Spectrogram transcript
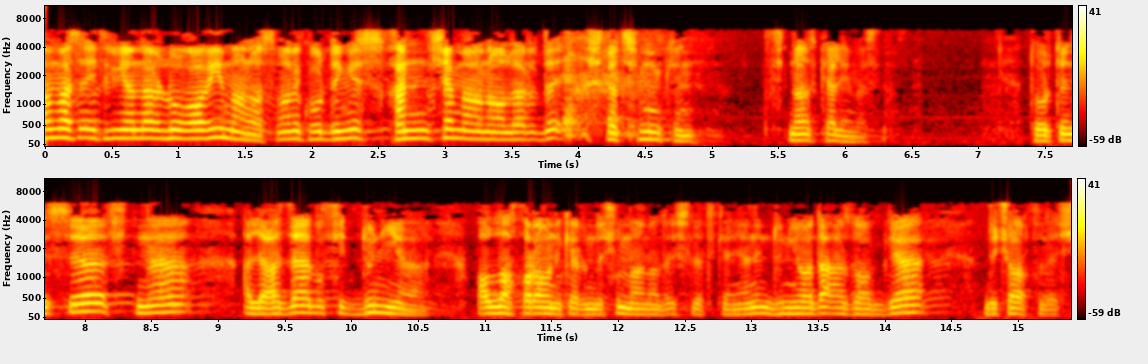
hammasi aytilganlari lug'aviy ma'nosi. Mana ko'rdingiz qancha ma'nolarda ishlatish mumkin? Fitna kalimasini. To'rtinchisi fitna al azabu fi dunya. Alloh qur'oni karimda shu ma'noda ishlatgan ya'ni dunyoda azobga duchor qilish.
